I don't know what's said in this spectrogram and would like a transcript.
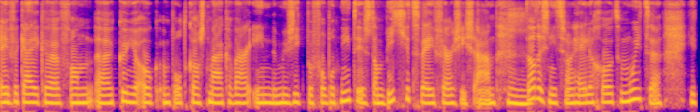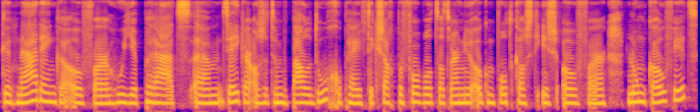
even kijken van uh, kun je ook een podcast maken waarin de muziek bijvoorbeeld niet is, dan bied je twee versies aan. Mm. Dat is niet zo'n hele grote moeite. Je kunt nadenken over hoe je praat, um, zeker als het een bepaalde doelgroep heeft. Ik zag bijvoorbeeld dat er nu ook een podcast is over long covid.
